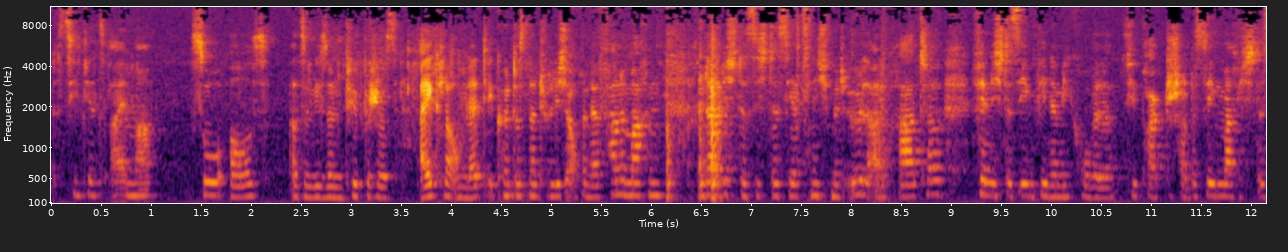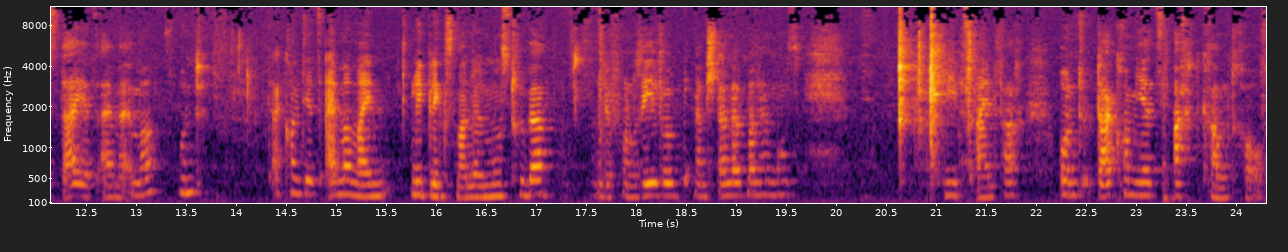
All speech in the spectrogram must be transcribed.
Das sieht jetzt einmal so aus. Also wie so ein typisches Eikler-Omelett. Ihr könnt es natürlich auch in der Pfanne machen. Und dadurch, dass ich das jetzt nicht mit Öl anbrate, finde ich das irgendwie in der Mikrowelle viel praktischer. Deswegen mache ich das da jetzt einmal immer. Und da kommt jetzt einmal mein Lieblingsmandelmus drüber. Wieder von Rewe, mein Standardmandelmus. Ich liebe es einfach. Und da kommen jetzt 8 Gramm drauf.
